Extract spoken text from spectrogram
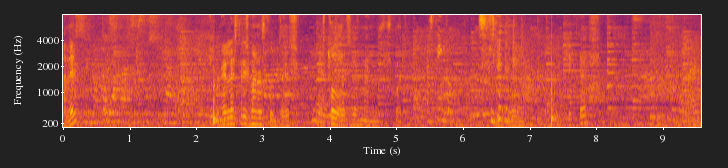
A ver. Poner las tres manos juntas. Las, todas las manos, las cuatro. Las cinco. Sí, bueno.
